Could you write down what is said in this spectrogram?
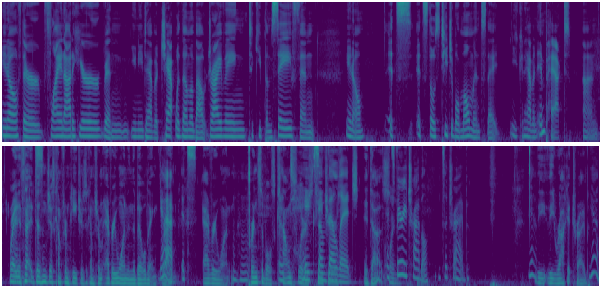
You know, if they're flying out of here and you need to have a chat with them about driving to keep them safe and you know, it's it's those teachable moments that you can have an impact on. Right, on it's not. It doesn't just come from teachers. It comes from everyone in the building. Yeah, right? it's everyone, principals, counselors, it takes teachers. a village. It does. It's very tribal. It's a tribe. Yeah. The the Rocket Tribe. Yeah.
